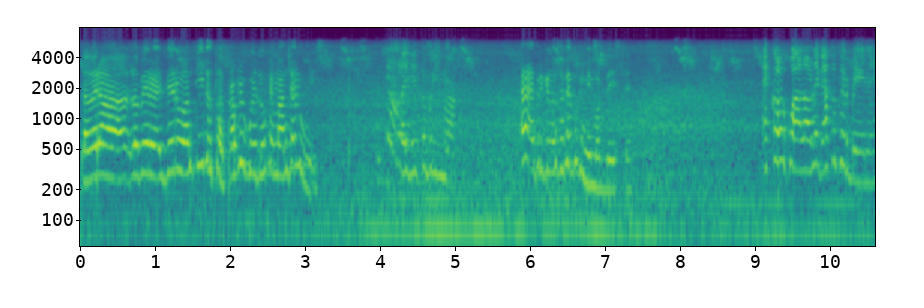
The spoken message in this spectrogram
La vera, la vera- il vero antidoto è proprio quello che mangia lui. Perché non l'hai detto prima? Eh, perché non sapevo che mi mordesse. Eccolo qua, l'ho legato per bene.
